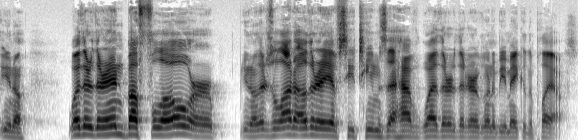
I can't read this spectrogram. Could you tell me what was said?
you know, whether they're in Buffalo or, you know, there's a lot of other AFC teams that have weather that are going to be making the playoffs.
